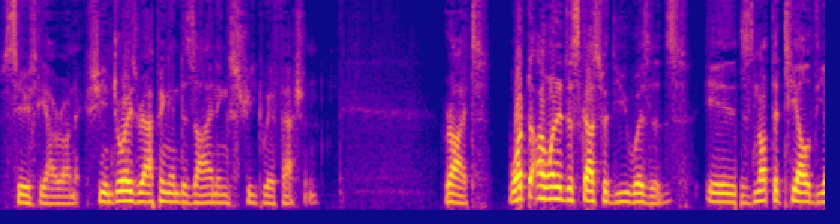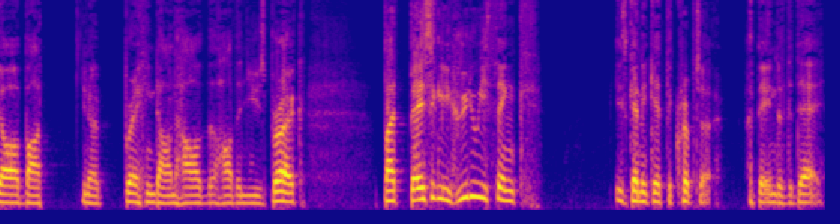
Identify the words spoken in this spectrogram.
seriously ironic. She enjoys rapping and designing streetwear fashion. Right. What I want to discuss with you wizards is not the TLDR about, you know, breaking down how the how the news broke, but basically, who do we think is going to get the crypto at the end of the day?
